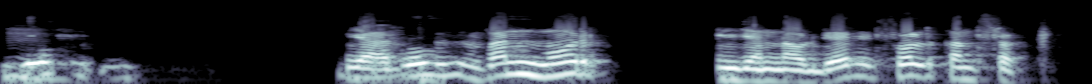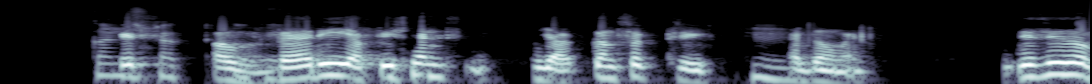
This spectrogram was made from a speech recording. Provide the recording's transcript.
Hmm. yeah, there's one more engine out there. It's called Construct. It's Construct. a okay. very efficient, yeah, Construct 3 Hmm. at the moment. This is a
